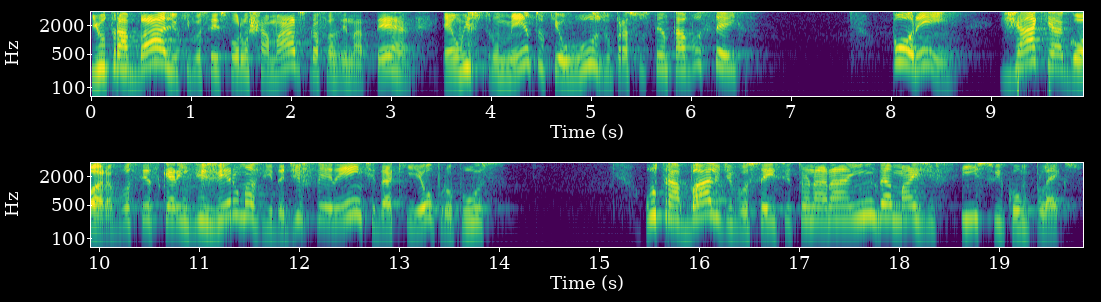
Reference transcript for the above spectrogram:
E o trabalho que vocês foram chamados para fazer na terra é um instrumento que eu uso para sustentar vocês. Porém, já que agora vocês querem viver uma vida diferente da que eu propus, o trabalho de vocês se tornará ainda mais difícil e complexo.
